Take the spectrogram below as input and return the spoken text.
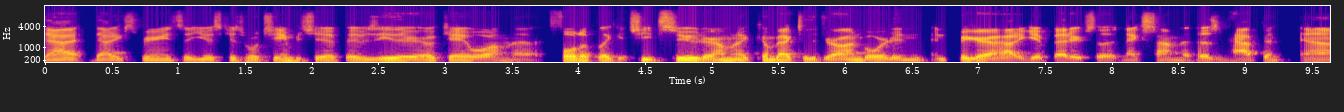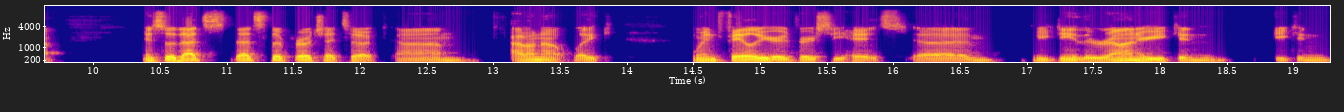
that that experience at U.S. Kids World Championship, it was either okay, well, I'm gonna fold up like a cheap suit, or I'm gonna come back to the drawing board and, and figure out how to get better, so that next time that doesn't happen. Uh, and so that's that's the approach I took. Um, I don't know, like when failure adversity hits, um, you can either run or you can you can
